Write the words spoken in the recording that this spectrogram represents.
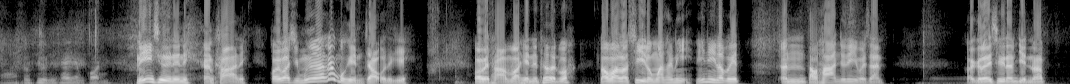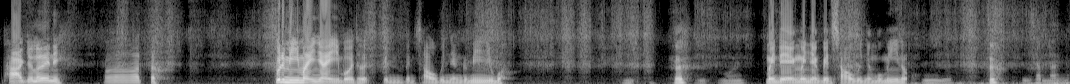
อ๋อตัวชื่อนี่ใช่ยังก่อน นี่ชื่อนี่นี่หันค่านี่คอยว่าสิเมื่อแล้วบ่เห็นเจ้าตะกี้คอยไปถามว่าเห็นในเทิดวะเราว่าเราสี่ลงมาทางนี้ นี่นี่เราไปเฮ็ดอันเต่าท่านอยู่นี่ไว้สันข้อยก็เลยชื่อน้ำเย็นมาผากจะเลยนี่อ้าตะพุ่นมีไม้ใหญ่บ่เถิดเป็นเป็นเสาเป็นหยังก็มีอยู่บ่มือไม้แดงไม้หยังเป็นเสาเป็นหยังบ่มีเนาะนี่อยู่ฮะที่ทำนั่นนี่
